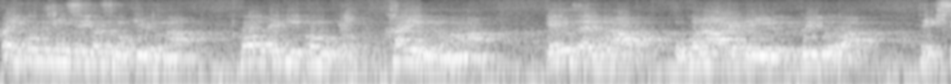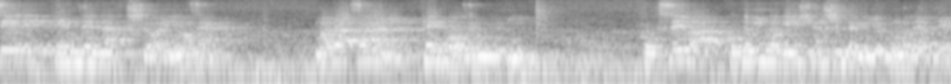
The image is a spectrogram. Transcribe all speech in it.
外国人生活の給付が法的根拠、皆無のまま、現在もなお行われているということは、適正で健全な福祉とは言えません。またさらに憲法全文に、国政は国民の原始な信託によるものであって、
